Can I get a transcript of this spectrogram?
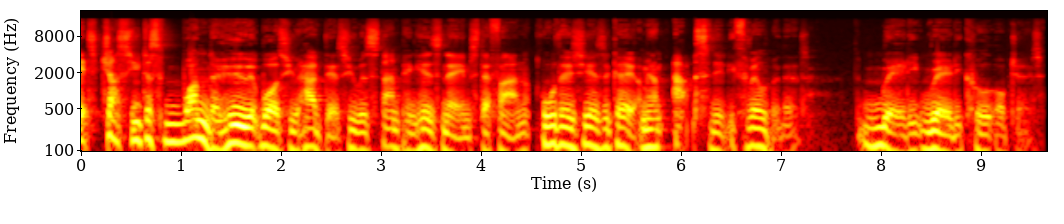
It's just, you just wonder who it was who had this, who was stamping his name, Stefan, all those years ago. I mean, I'm absolutely thrilled with it. Really, really cool object.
